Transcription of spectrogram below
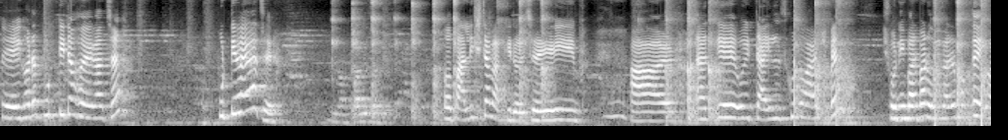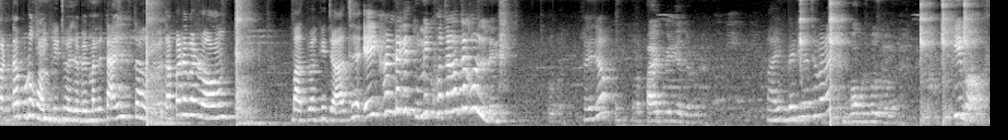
তো এই ঘরে পুট্টিটা হয়ে গেছে। পুট্টি হয়ে গেছে? ও পালিশটা বাকি রয়েছে। এই আর আজকে ওই টাইলসগুলো আসবে। শনিবার বা রবিবারের মধ্যে এই ঘরটা পুরো কমপ্লিট হয়ে যাবে মানে টাইলসটা হয়ে যাবে। তারপরে আবার রং বাদ বাকি যা আছে। এইখানটাকে তুমি খোঁচা খোঁচা করলে? হয়ে যাও। পাইপ বেরিয়ে যাবে। পাইপ বেরিয়েছে মানে? বক্স বসবে কি বক্স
